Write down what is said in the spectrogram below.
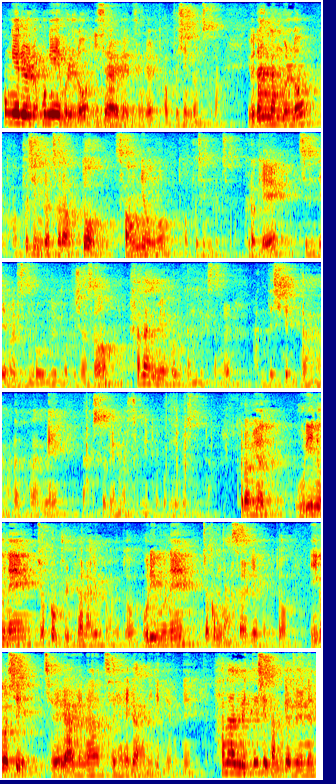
홍해를 홍해의 물로 이스라엘 백성을 덮으신 것처럼 요단강 물로 덮으신 것처럼 또 성령으로 덮으신 것처럼 그렇게 진리의 말씀으로 우리를 덮으셔서 하나님의 거룩한 백성을 만드시겠다라고 하는 하나님의 약속의 말씀이 되고 있는 것입니다. 그러면 우리 눈에 조금 불편하게 보여도 우리 눈에 조금 낯설게 보여도 이것이 재앙이나 재해가 아니기 때문에 하나님의 뜻이 담겨져 있는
